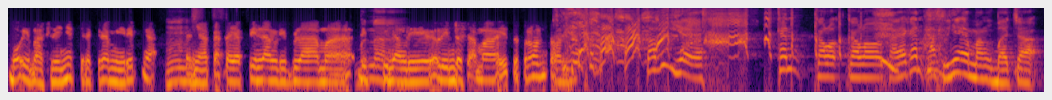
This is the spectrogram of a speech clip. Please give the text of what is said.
Boim aslinya kira-kira mirip nggak? Hmm. Ternyata kayak pinang di sama Benar. pinang di lindas sama itu tronton. Tapi iya ya. Kan kalau kalau saya kan aslinya emang baca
